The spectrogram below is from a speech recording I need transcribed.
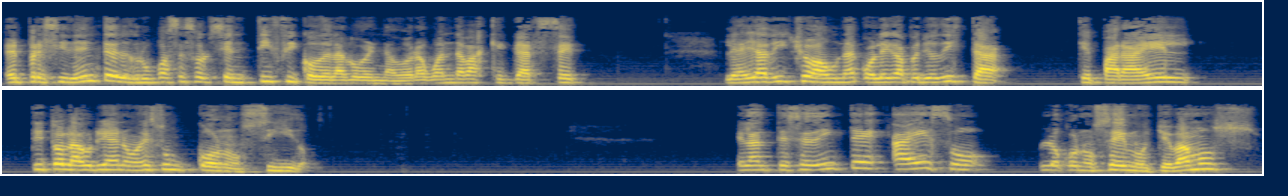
el presidente del grupo asesor científico de la gobernadora Wanda Vázquez Garcet, le haya dicho a una colega periodista que para él Tito Laureano es un conocido. El antecedente a eso lo conocemos. Llevamos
